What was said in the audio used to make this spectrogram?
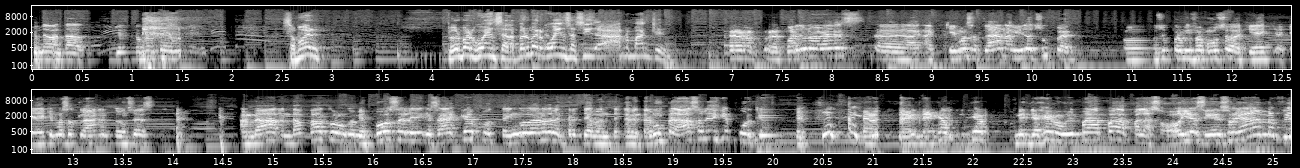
levantado. Yo creo que Samuel, peor vergüenza, la peor vergüenza, así, ah, no manches. Pero re- recuerdo una vez eh, aquí en Mazatlán ha habido el súper, un súper muy famoso aquí, aquí, en Mazatlán, entonces andaba, andaba con, con mi esposa, le dije, ¿sabes qué? Pues tengo ganas de, aventar- de de aventarme un pedazo, le dije, porque pero de- deja, deja- me, déjame voy para, para, para las ollas y eso, ya me fui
